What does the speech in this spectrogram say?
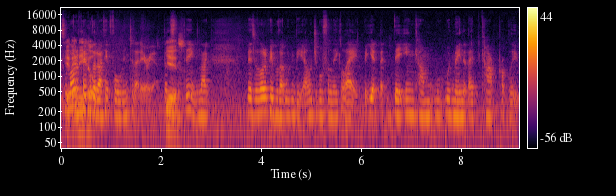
There's a get lot of any people help. that I think fall into that area. That's Yes. the thing. Like, there's a lot of people that wouldn't be eligible for legal aid, but yet their income w- would mean that they can't properly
